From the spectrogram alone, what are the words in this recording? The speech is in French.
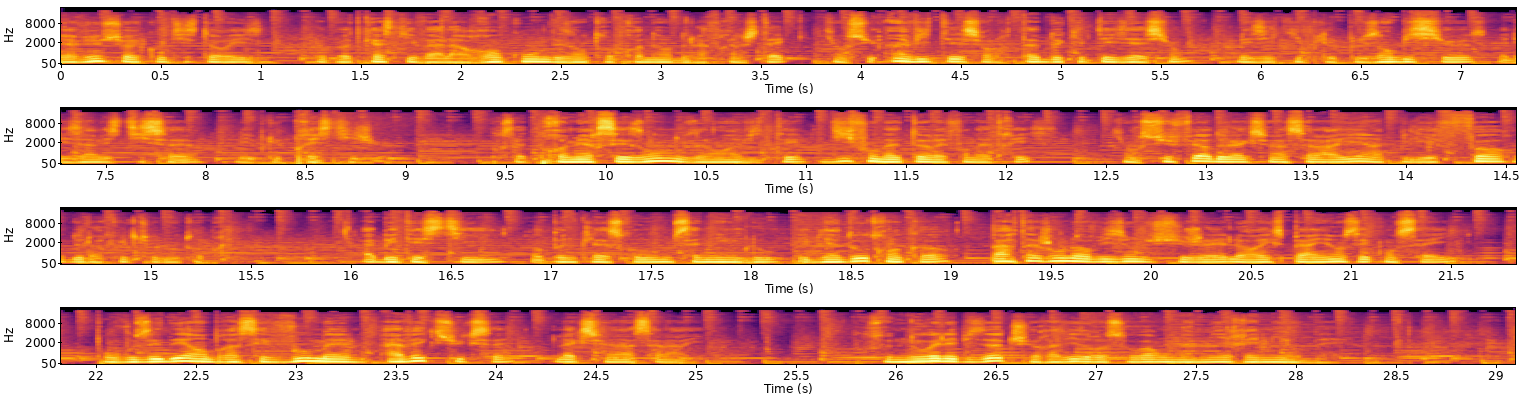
Bienvenue sur Equity Stories, le podcast qui va à la rencontre des entrepreneurs de la French Tech qui ont su inviter sur leur table de capitalisation les équipes les plus ambitieuses et les investisseurs les plus prestigieux. Pour cette première saison, nous allons inviter 10 fondateurs et fondatrices qui ont su faire de l'action à salarié un pilier fort de leur culture d'entreprise. ABTST, Open Classroom, Sending Blue et bien d'autres encore partageons leur vision du sujet, leur expérience et conseils pour vous aider à embrasser vous-même avec succès l'action à salarié. Ce nouvel épisode, je suis ravi de recevoir mon ami Rémi Aubert.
